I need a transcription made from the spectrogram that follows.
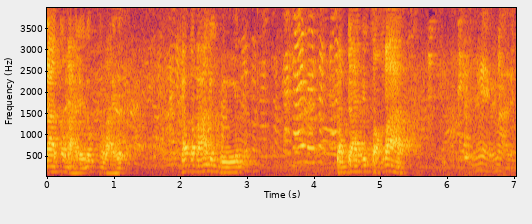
ด้านถวายเลยลูกถวายเลยครับกระบะหนึ่งผืนใกล้ๆเลยใกล้ปัจจัยสิบสองบาทแห้งไม่มาเลย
